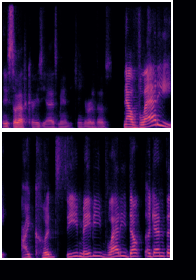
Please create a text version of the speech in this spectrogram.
he's still got crazy eyes, man. You can't get rid of those. Now, Vladdy, I could see maybe Vladdy dealt again at the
